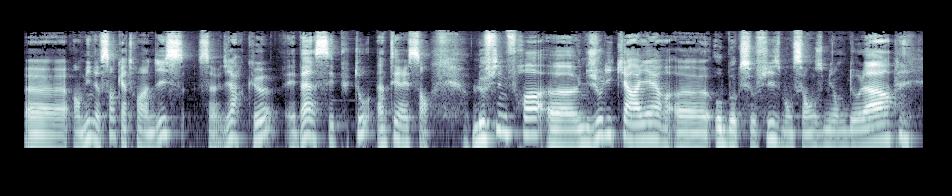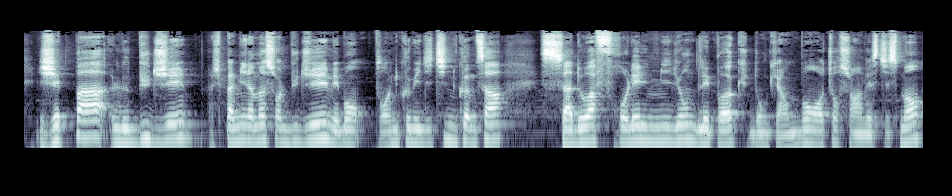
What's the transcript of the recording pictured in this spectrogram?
en 1990. Ça veut dire que eh ben, c'est plutôt intéressant. Le film fera une jolie carrière au box-office, bon c'est 11 millions de dollars. J'ai pas le budget, j'ai pas mis la main sur le budget, mais bon, pour une comédie comme ça, ça doit frôler le million de l'époque, donc un bon retour sur investissement.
